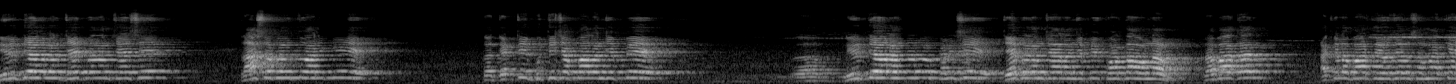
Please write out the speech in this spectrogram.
నిరుద్యోగులకు జయప్రదం చేసి రాష్ట్ర ప్రభుత్వానికి ఒక గట్టి బుద్ధి చెప్పాలని చెప్పి నిరుద్యోగులందరూ కలిసి జయప్రదం చేయాలని చెప్పి కోరుతా ఉన్నాం. ప్రభాకర్ అఖిల భారత యువజన సమాఖ్య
